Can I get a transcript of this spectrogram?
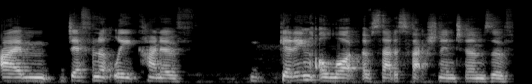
I'm definitely kind of getting a lot of satisfaction in terms of,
